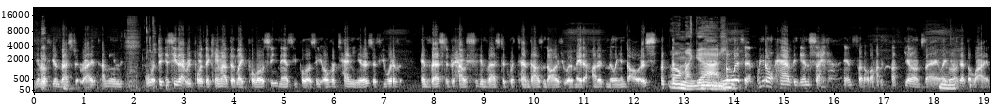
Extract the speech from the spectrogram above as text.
You know, if you invest it right. I mean, what, did you see that report that came out that like Pelosi, Nancy Pelosi, over ten years, if you would have invested how she invested with ten thousand dollars, you would have made a hundred million dollars. Oh my gosh. but listen, we don't have the inside info on. You know what I'm saying? Like we don't got the line.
